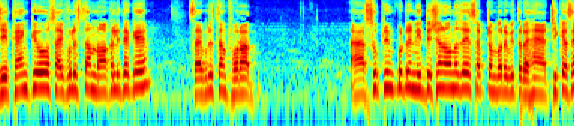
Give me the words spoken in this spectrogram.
জি থ্যাংক ইউ সাইফুল ইসলাম নোয়াখালী থেকে। সাইফুল ইসলাম ফরাদ। সুপ্রিম কোর্টের নির্দেশনা অনুযায়ী সেপ্টেম্বরের ভিতরে। হ্যাঁ ঠিক আছে,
